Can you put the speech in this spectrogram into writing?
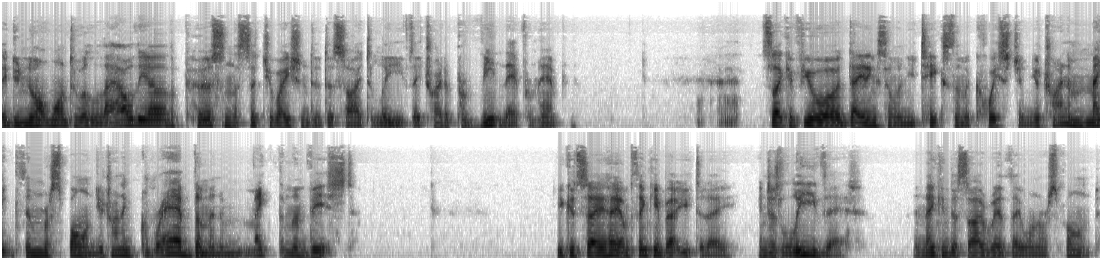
They do not want to allow the other person the situation to decide to leave. They try to prevent that from happening. It's like if you're dating someone, you text them a question, you're trying to make them respond. You're trying to grab them and make them invest. You could say, Hey, I'm thinking about you today, and just leave that, and they can decide whether they want to respond.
